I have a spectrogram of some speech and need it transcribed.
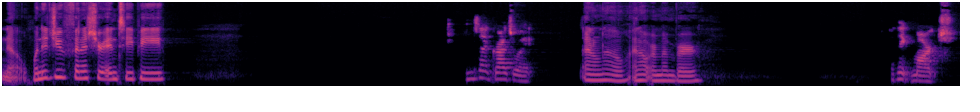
No, when did you finish your NTP? When did I graduate? I don't know. I don't remember. I think March.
